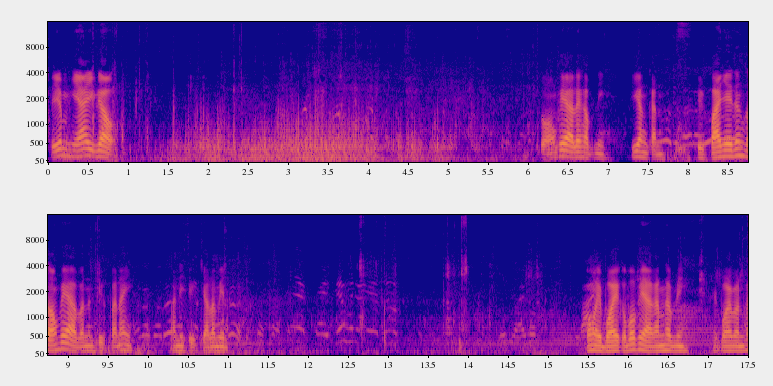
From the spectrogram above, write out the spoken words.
เต็มเหี้ยอีกแล้วสองแพร่เลยครับนี่ เรียงกันถึกปลาใหญ่ทั้งสองแพร่วันนั้นถึกปลาในอันนี้ถึกจาระเม็ดของไอ้บอยกับบ่แพร่กันครับนี่ไอ้บอยบันไฟ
